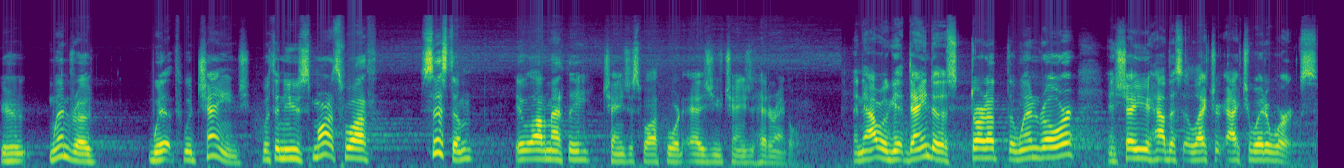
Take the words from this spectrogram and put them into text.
your windrow width would change. With the new Smart Swath system, it will automatically change the swath board as you change the header angle. And now we'll get Dane to start up the windrower and show you how this electric actuator works.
